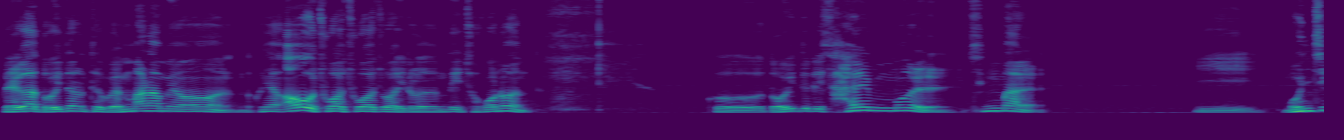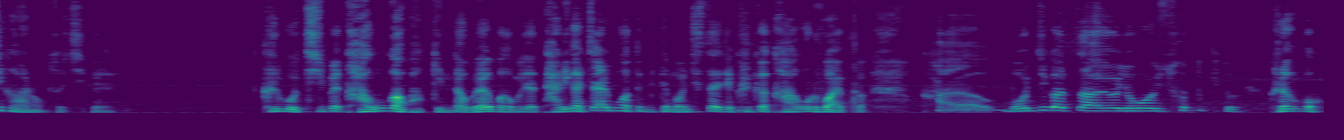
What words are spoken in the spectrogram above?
내가 너희들한테 웬만하면 그냥 아우 좋아 좋아 좋아 이러는데 저거는 그 너희들이 삶을 정말 이 먼지가 하나 없어 집에. 그리고 집에 가구가 바뀐다. 왜 바뀌면 다리가 짧은 것도 밑에 먼지 쌓이지. 그러니까 가구로 와이프가 가, 먼지가 쌓여 저거 손톱기도. 그래갖고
